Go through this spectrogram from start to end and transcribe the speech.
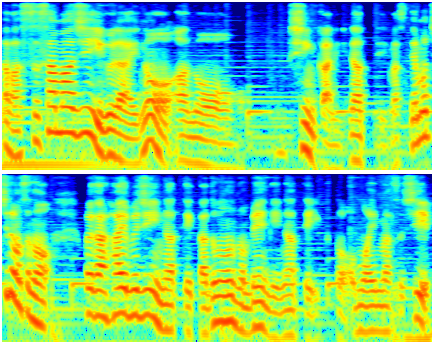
だから、凄まじいぐらいの、あの、進化になっています。で、もちろんその、これから 5G になっていくか、どんどん便利になっていくと思いますし、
